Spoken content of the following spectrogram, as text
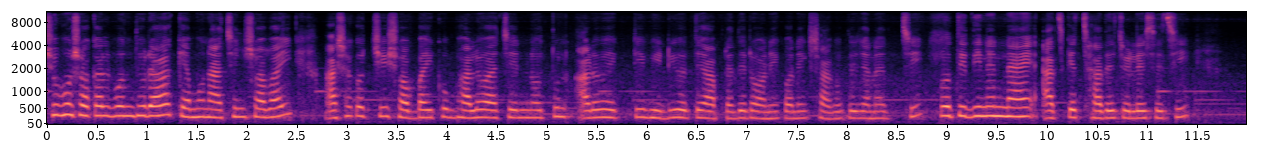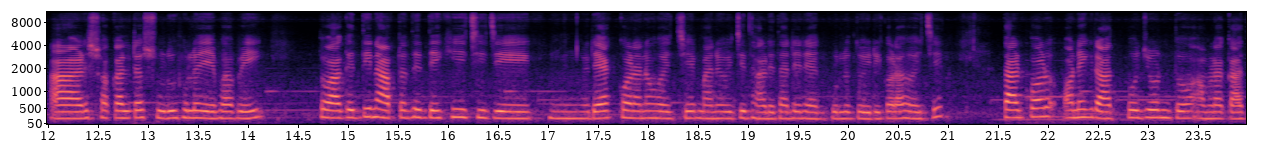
শুভ সকাল বন্ধুরা, কেমন আছেন সবাই? আশা করছি সবাই খুব ভালো আছেন। নতুন আরও একটি ভিডিওতে আপনাদের অনেক অনেক স্বাগত জানাচ্ছি। প্রতিদিনের ন্যায় আজকে ছাদে চলে এসেছি আর সকালটা শুরু হলো এভাবেই। তো আগের দিন আপনাদের দেখিয়েছি যে র্যাক করানো হয়েছে মানে ওই যে ধারে ধারে র্যাকগুলো তৈরি করা হয়েছে। তারপর অনেক রাত পর্যন্ত আমরা কাজ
